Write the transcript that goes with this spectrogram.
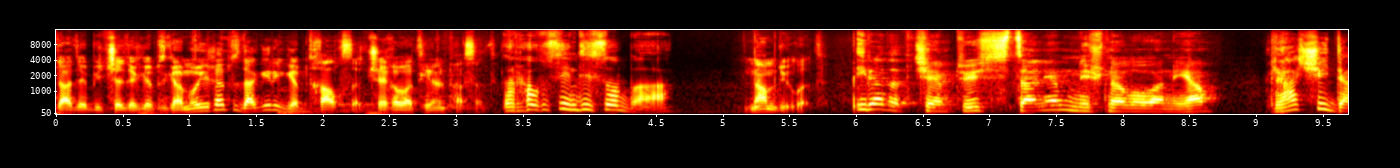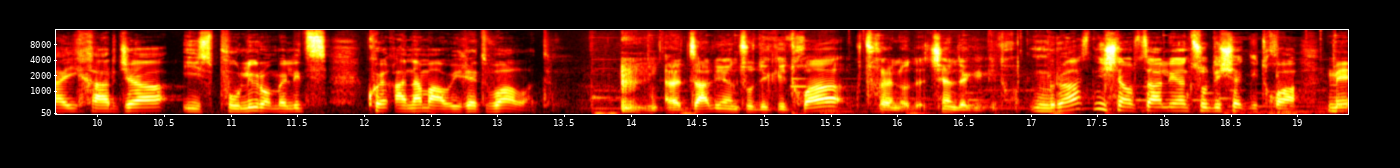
დადებით შედეგებს გამოიღებს, დაგირიგებთ ხალხსაც შეღავათიან ფასად. რა უსინდისობაა? ნამდვილად. პირადად ჩემთვის ძალიან მნიშვნელოვანია რაში დაიხარჯა ის ფული რომელიც ქვეყანამ ავიღეთ ვალად ძალიან ცუდი კითხვა გცხენოდეთ შემდეგი კითხვა რას ნიშნავს ძალიან ცუდი შეკითხვა მე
